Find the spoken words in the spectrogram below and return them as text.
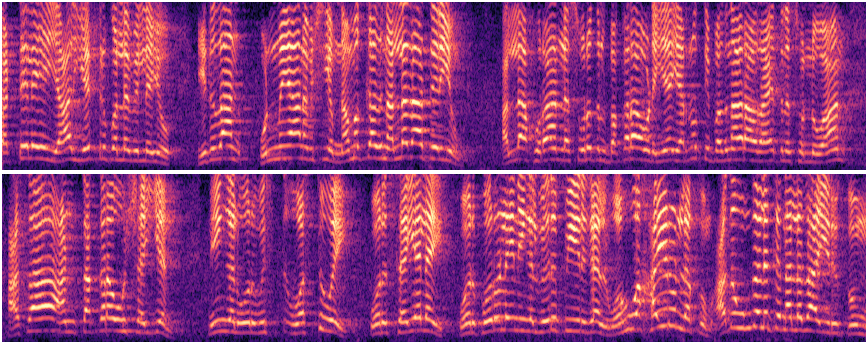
கட்டளையை யார் ஏற்றுக்கொள்ளவில்லையோ இதுதான் உண்மையான விஷயம். நமக்கு அது நல்லதா தெரியும். அல்லாஹ் குரான்ல சூரத்துல் பக்ராவுடைய இருநூத்தி பதினாறாவது ஆயத்துல சொல்லுவான் அசா அன் தக்ரவு ஷையன். நீங்கள் ஒரு வஸ்துவை ஒரு செயலை ஒரு பொருளை நீங்கள் வெறுப்பீர்கள். ஒவ்வொரு ஹைருல்லக்கும் அது உங்களுக்கு நல்லதா இருக்கும்.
